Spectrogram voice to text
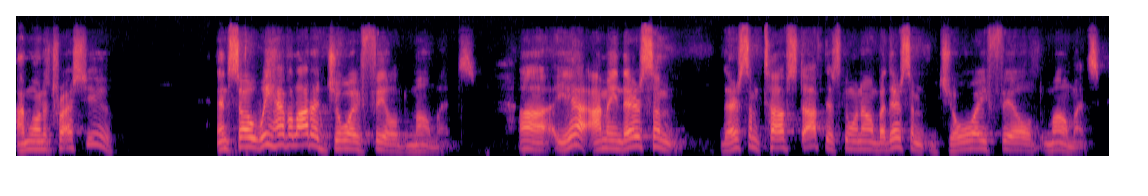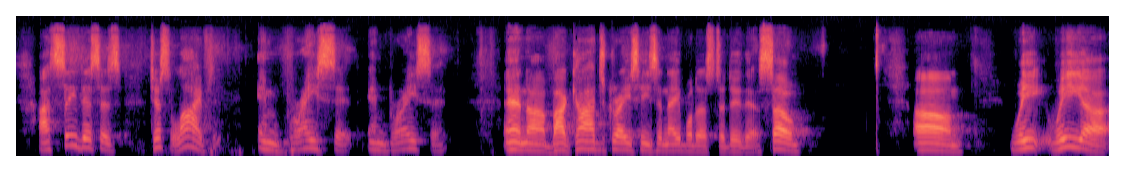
I'm going to trust you. And so we have a lot of joy filled moments. Uh, yeah, I mean, there's some there's some tough stuff that's going on, but there's some joy filled moments. I see this as just life. Embrace it, embrace it. And uh, by God's grace, He's enabled us to do this. So um, we, we, uh,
